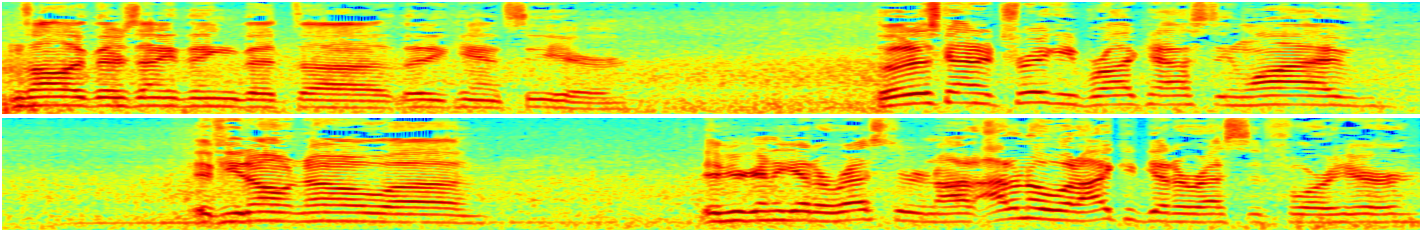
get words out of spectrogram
It's not like there's anything that uh, that he can't see here. So it is kind of tricky broadcasting live if you don't know uh, if you're going to get arrested or not. I don't know what I could get arrested for here,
